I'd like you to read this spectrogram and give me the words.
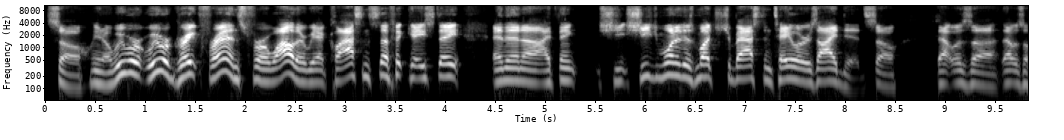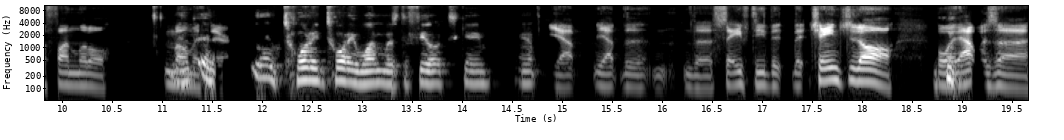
so you know, we were we were great friends for a while there. We had class and stuff at K State, and then uh, I think she she wanted as much Chabastin Taylor as I did. So that was uh that was a fun little moment and, there. In 2021 was the Felix game. Yep. Yep. Yep. The the safety that that changed it all. Boy, that was uh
